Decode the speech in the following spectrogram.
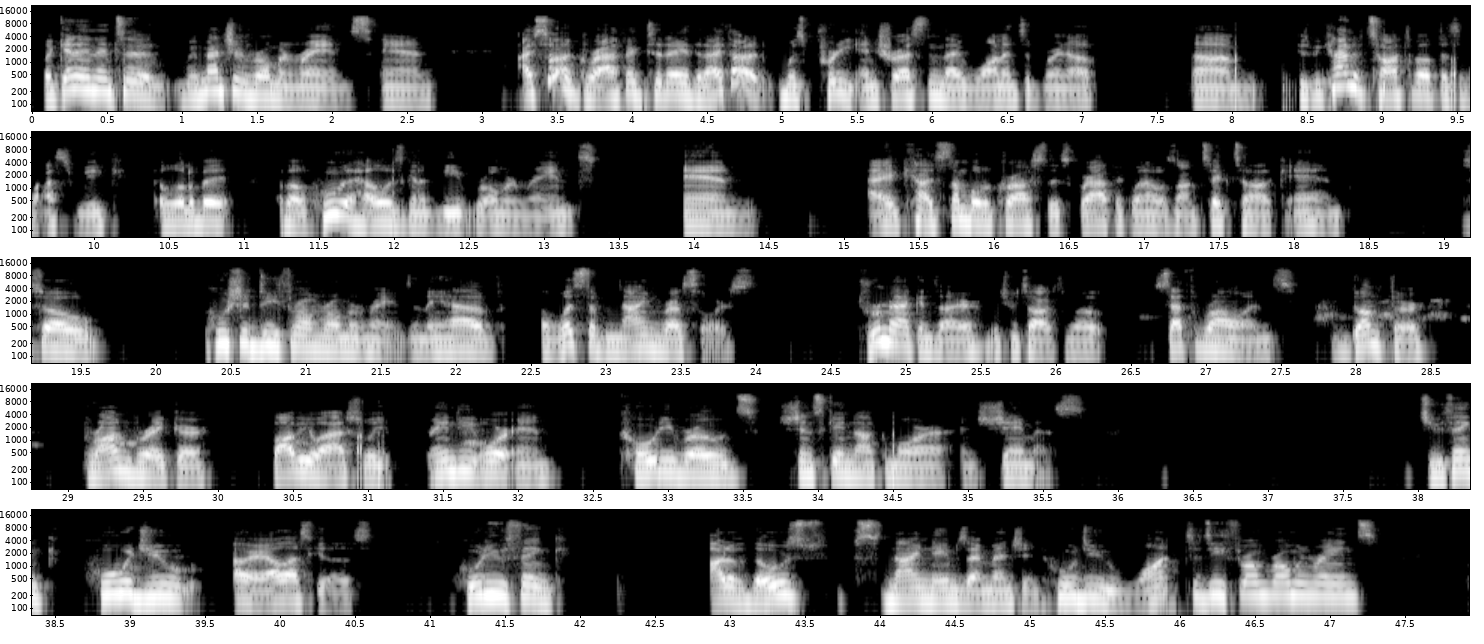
but getting into, we mentioned Roman Reigns, and I saw a graphic today that I thought was pretty interesting that I wanted to bring up. Um, because we kind of talked about this last week a little bit about who the hell is going to beat Roman Reigns. And I kind of stumbled across this graphic when I was on TikTok. And so, who should dethrone Roman Reigns? And they have a list of nine wrestlers Drew McIntyre, which we talked about, Seth Rollins, Gunther, Bron Breakker, Bobby Lashley, Randy Orton, Cody Rhodes, Shinsuke Nakamura, and Sheamus. Do you think who would you? All right, I'll ask you this: Who do you think out of those nine names I mentioned, who do you want to dethrone Roman Reigns?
